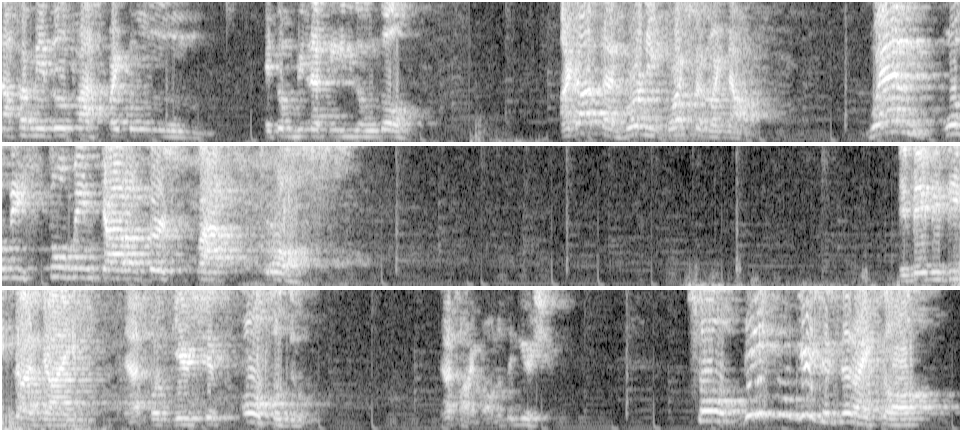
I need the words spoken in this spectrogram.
nasa middle class pa itong, itong binatilong to. I got that burning question right now. When will these two main characters' paths cross? It may be deep dive, guys. That's what gear shifts also do. That's why I call it the gear shift. So these two gear shifts that I saw,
